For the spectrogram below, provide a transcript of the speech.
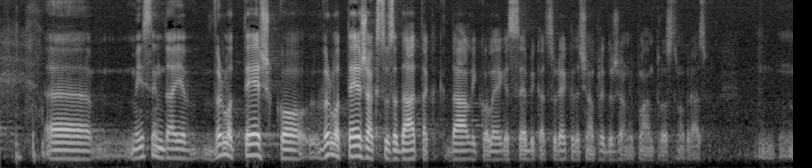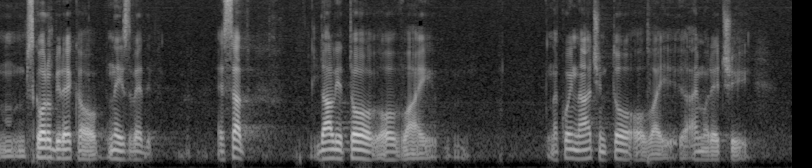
mislim da je vrlo teško, vrlo težak su zadatak dali kolege sebi kad su rekli da će napraviti državni plan prostornog razvoja. Skoro bi rekao neizvediv. E sad, da li je to ovaj, na koji način to, ovaj, ajmo reći,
